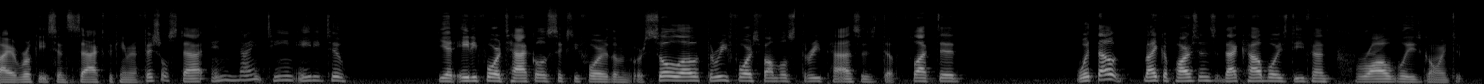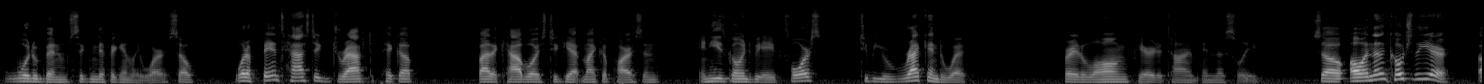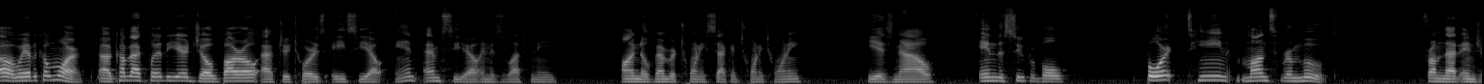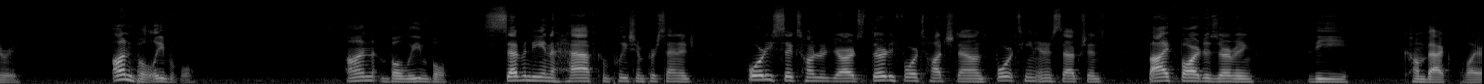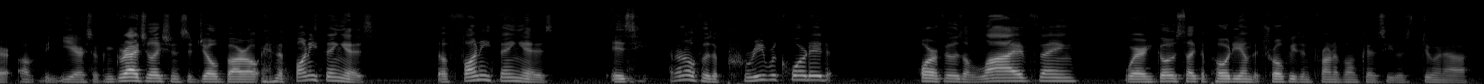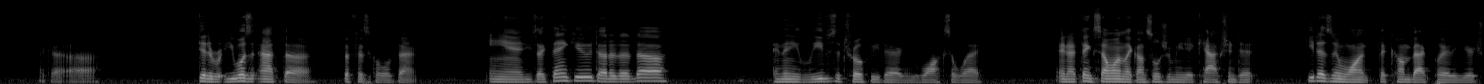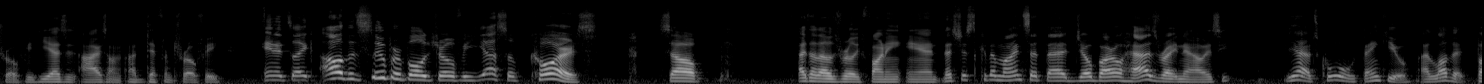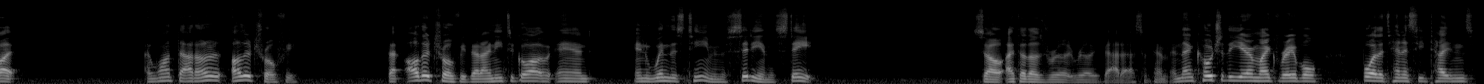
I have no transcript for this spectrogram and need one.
by a rookie since sacks became an official stat in 1982. He had 84 tackles, 64 of them were solo, three forced fumbles, three passes deflected. Without Micah Parsons, that Cowboys defense probably is going to would have been significantly worse. So, what a fantastic draft pickup by the Cowboys to get Micah Parsons, and he's going to be a force to be reckoned with for a long period of time in this league. So, oh, and then Coach of the Year. Oh, we have a couple more. Uh, comeback Player of the Year, Joe Burrow, after he tore his ACL and MCL in his left knee on November 22nd, 2020. He is now in the Super Bowl 14 months removed from that injury. Unbelievable. Unbelievable. 70 and a half completion percentage, 4,600 yards, 34 touchdowns, 14 interceptions. By far deserving the comeback player of the year. So congratulations to Joe Burrow. And the funny thing is, the funny thing is, is I don't know if it was a pre-recorded or if it was a live thing where he goes to like the podium, the trophies in front of him because he was doing a like a uh, did a, he wasn't at the the physical event, and he's like thank you da da da da, and then he leaves the trophy there and he walks away, and I think someone like on social media captioned it. He doesn't want the comeback player of the year trophy. He has his eyes on a different trophy. And it's like, oh, the Super Bowl trophy. Yes, of course. So I thought that was really funny, and that's just the mindset that Joe Burrow has right now. Is he? Yeah, it's cool. Thank you. I love it, but I want that other other trophy, that other trophy that I need to go out and and win this team in the city and the state. So I thought that was really really badass of him. And then Coach of the Year, Mike Vrabel for the Tennessee Titans.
